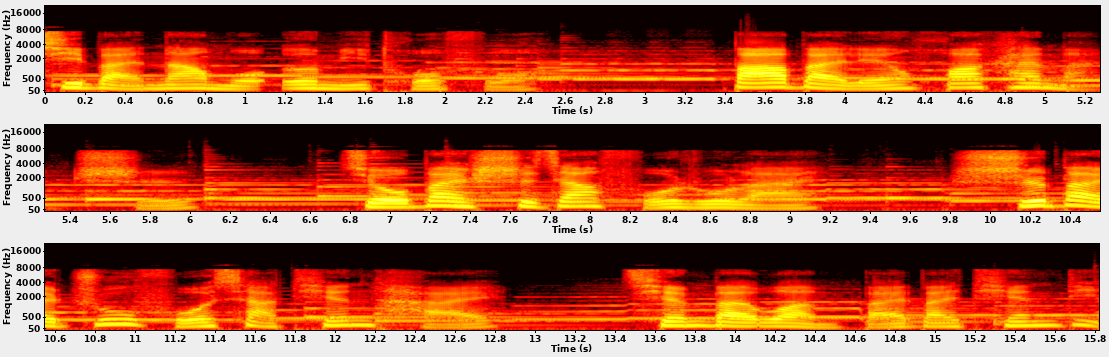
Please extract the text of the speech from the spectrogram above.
七拜南无阿弥陀佛，八拜莲花开满池，九拜释迦佛如来。十拜诸佛下天台，千拜万拜拜天地，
